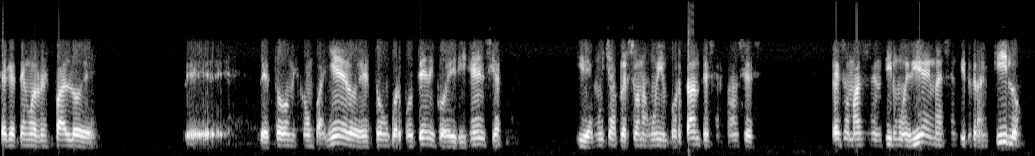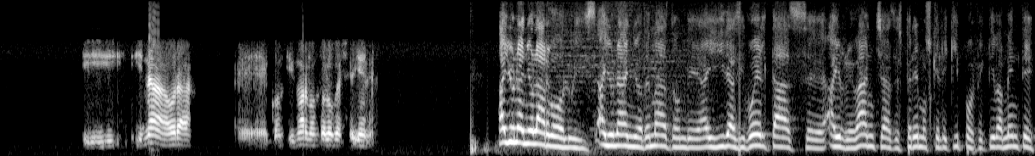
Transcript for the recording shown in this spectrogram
sé que tengo el respaldo de, de todos mis compañeros, de todo un cuerpo técnico, de dirigencia y de muchas personas muy importantes. Entonces, eso me hace sentir muy bien, me hace sentir tranquilo y nada, ahora eh, continuar con todo lo que se viene. Hay un año largo, Luis, hay un año además donde hay idas y vueltas, eh, hay revanchas, esperemos que el equipo efectivamente,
